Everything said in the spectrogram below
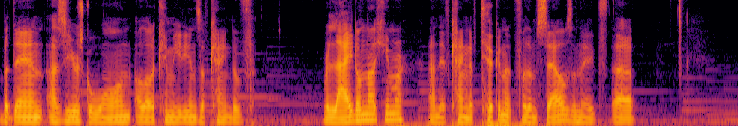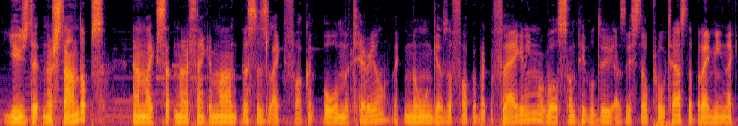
but then as years go on, a lot of comedians have kind of relied on that humor and they've kind of taken it for themselves and they've uh, used it in their stand-ups. And I'm like sitting there thinking, man, this is like fucking old material. Like no one gives a fuck about the flag anymore. Well, some people do, as they still protest it. But I mean, like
